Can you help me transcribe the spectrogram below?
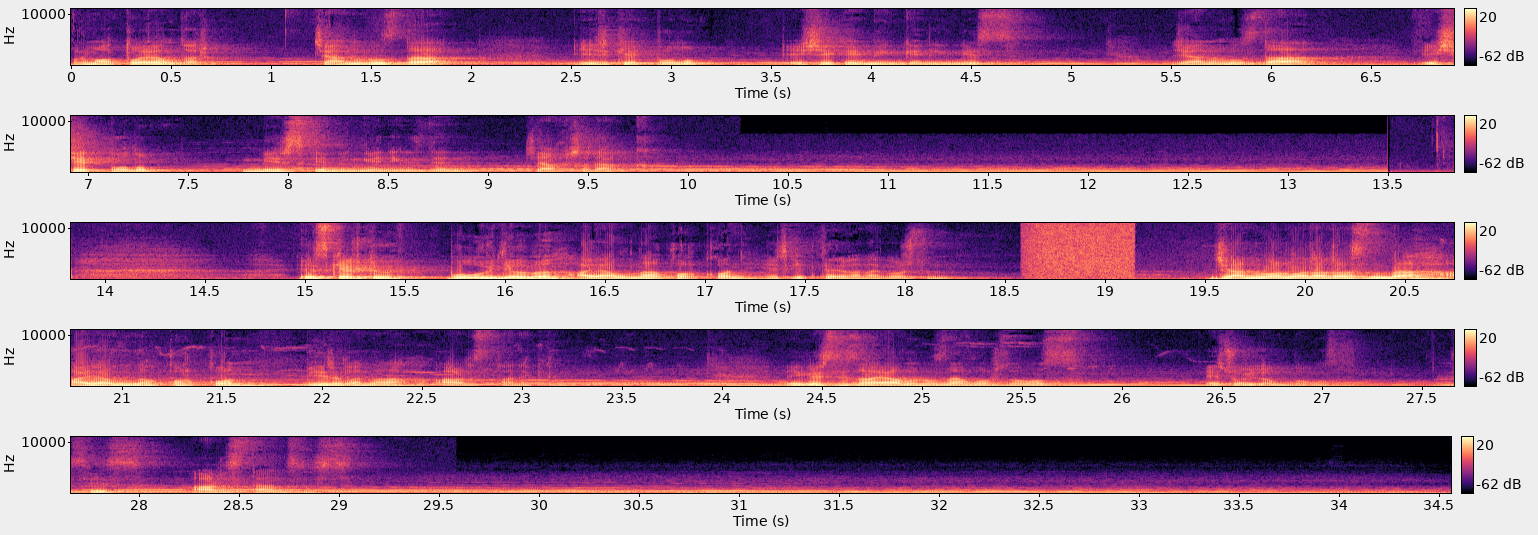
урматтуу аялдар жаныңызда эркек болуп эшекке мингениңиз жаныңызда эшек болуп мерске мингениңизден жакшыраак эскертүү бул видеону аялынан корккон эркектер гана көрсүн жаныбарлар арасында аялынан корккон бир гана арыстан экен эгер сиз аялыңыздан корксоңуз эч ойлонбоңуз сиз арыстансыз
